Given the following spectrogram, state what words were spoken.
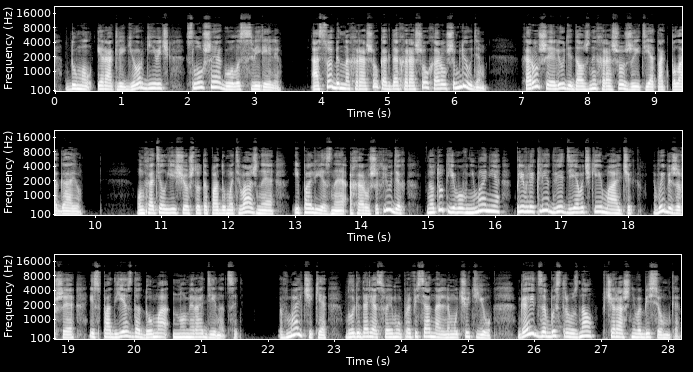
— думал Ираклий Георгиевич, слушая голос свирели. Особенно хорошо, когда хорошо хорошим людям. Хорошие люди должны хорошо жить, я так полагаю. Он хотел еще что-то подумать важное и полезное о хороших людях, но тут его внимание привлекли две девочки и мальчик, выбежавшие из подъезда дома номер одиннадцать. В мальчике, благодаря своему профессиональному чутью, Гаидзе быстро узнал вчерашнего бесенка.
